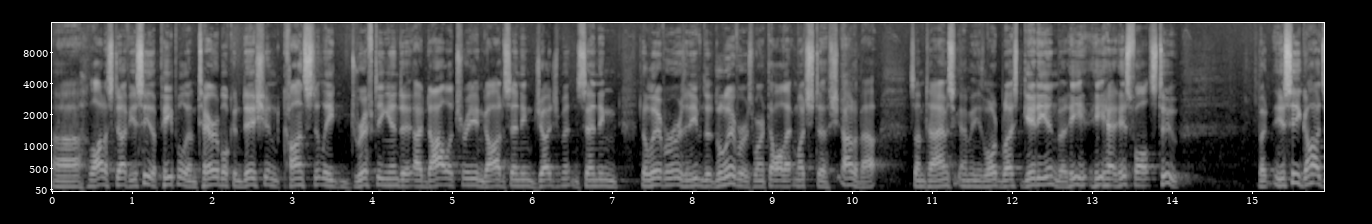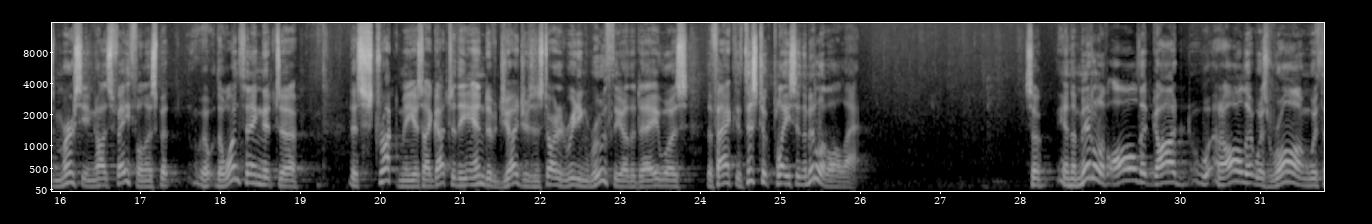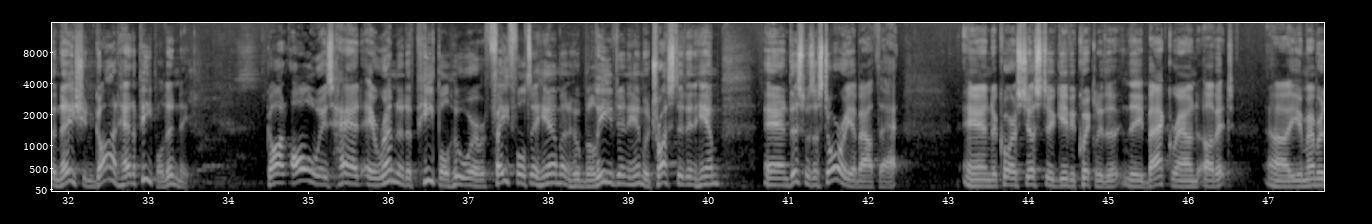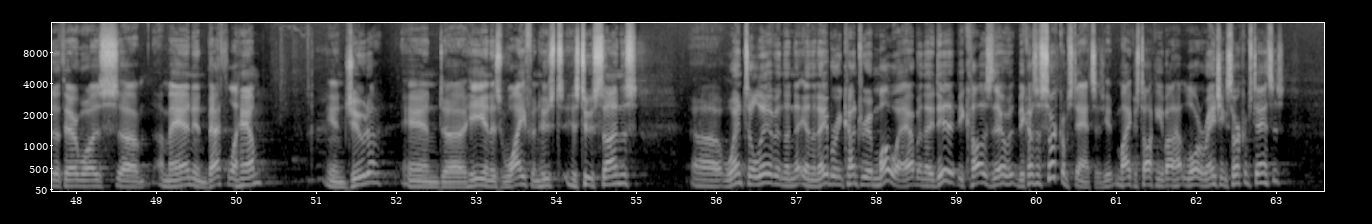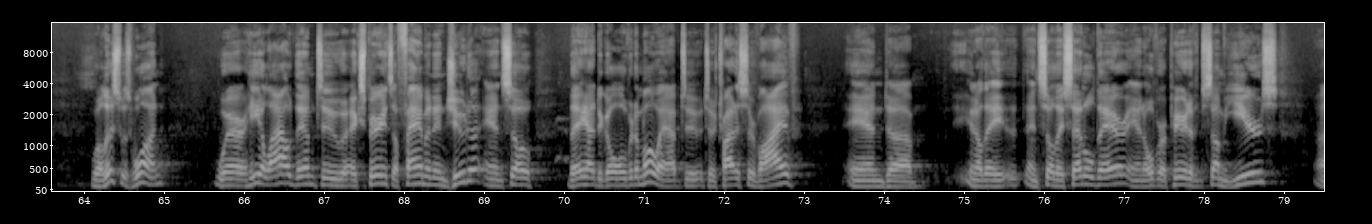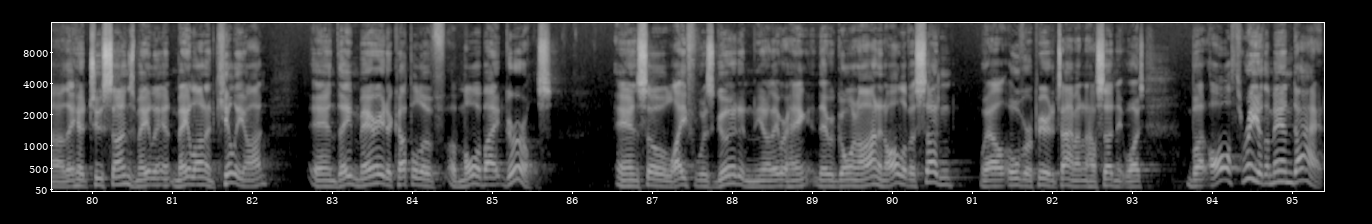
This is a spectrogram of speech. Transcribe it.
Uh, a lot of stuff. You see the people in terrible condition, constantly drifting into idolatry, and God sending judgment and sending deliverers, and even the deliverers weren't all that much to shout about sometimes. I mean, the Lord blessed Gideon, but he, he had his faults too. But you see God's mercy and God's faithfulness. But the one thing that, uh, that struck me as I got to the end of Judges and started reading Ruth the other day was the fact that this took place in the middle of all that. So, in the middle of all that God, and all that was wrong with the nation, God had a people, didn't He? God always had a remnant of people who were faithful to Him and who believed in Him, who trusted in Him. And this was a story about that. And of course, just to give you quickly the, the background of it, uh, you remember that there was uh, a man in Bethlehem in Judah, and uh, he and his wife and his, his two sons uh, went to live in the, in the neighboring country of Moab, and they did it because, there, because of circumstances. Mike was talking about how Lord arranging circumstances. Well, this was one where he allowed them to experience a famine in Judah, and so they had to go over to Moab to, to try to survive. And, uh, you know, they, and so they settled there, and over a period of some years, uh, they had two sons, Mahlon and Chilion and they married a couple of, of Moabite girls. And so life was good, and you know they were hang, they were going on, and all of a sudden, well, over a period of time, I don't know how sudden it was, but all three of the men died.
